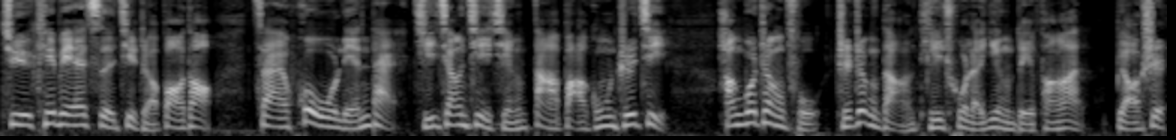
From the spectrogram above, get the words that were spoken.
据 KBS 记者报道，在货物连带即将进行大罢工之际。韩国政府执政党提出了应对方案，表示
